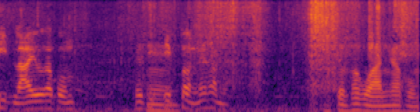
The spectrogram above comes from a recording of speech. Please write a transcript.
ติดหลายอยู่ครับผมเดี๋ยวสิอืมสิบต้นเลยครับเนี่ยต้นผักหวานครับผม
